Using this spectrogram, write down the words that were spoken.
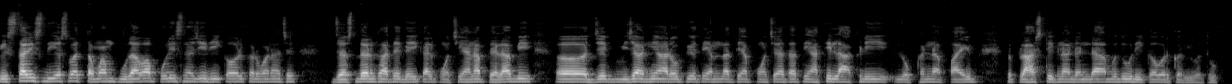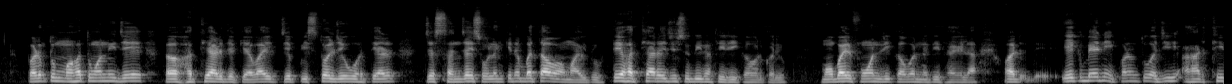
પિસ્તાલીસ દિવસ બાદ તમામ પુરાવા પોલીસને હજી રિકવર કરવાના છે. જસદણ ખાતે ગઈકાલ પહોંચી. આના પહેલાં બી જે બીજા અન્ય આરોપીઓ હતા એમના ત્યાં પહોંચ્યા હતા. ત્યાંથી લાકડી, લોખંડના પાઇપ, પ્લાસ્ટિકના દંડા આ બધું રિકવર કર્યું હતું. પરંતુ મહત્વની જે હથિયાર જે કહેવાય, જે પિસ્તોલ જેવું હથિયાર જે સંજય સોલંકીને બતાવવામાં આવ્યું હતું, તે હથિયાર હજી સુધી નથી રિકવર કર્યું. મોબાઈલ ફોન રિકવર નથી થયેલા. એક બે નહીં, પરંતુ હજી આઠથી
